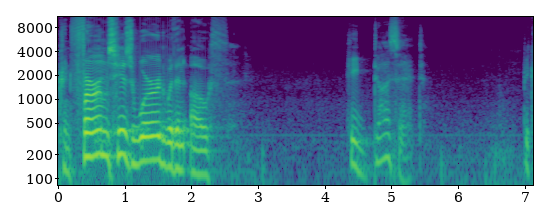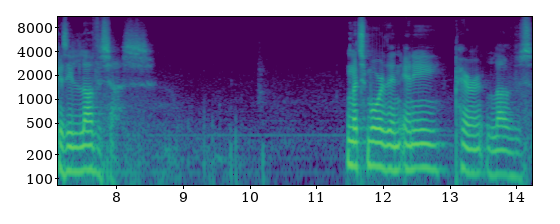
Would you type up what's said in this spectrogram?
confirms his word with an oath, he does it because he loves us. Much more than any parent loves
